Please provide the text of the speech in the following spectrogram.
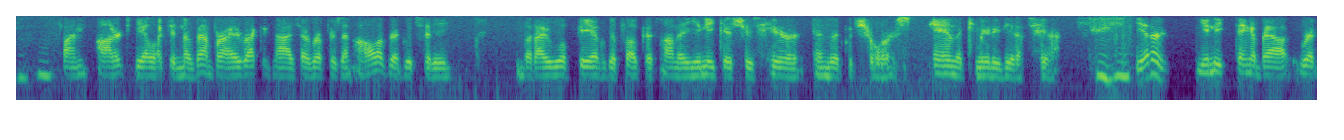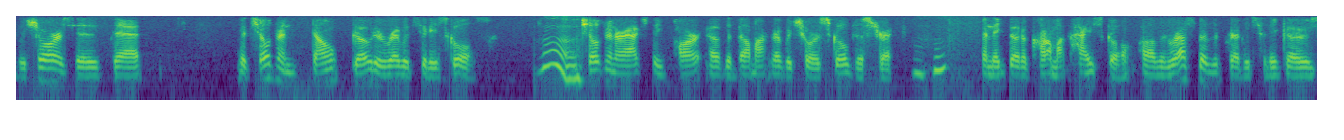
Mm-hmm. If I'm honored to be elected in November, I recognize I represent all of Redwood City but I will be able to focus on the unique issues here in Redwood Shores and the community that's here. Mm-hmm. The other unique thing about Redwood Shores is that the children don't go to Redwood City schools. Hmm. Children are actually part of the Belmont Redwood Shores School District, Mm-hmm. and they go to Carmont High School. While the rest of the Redwood City goes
